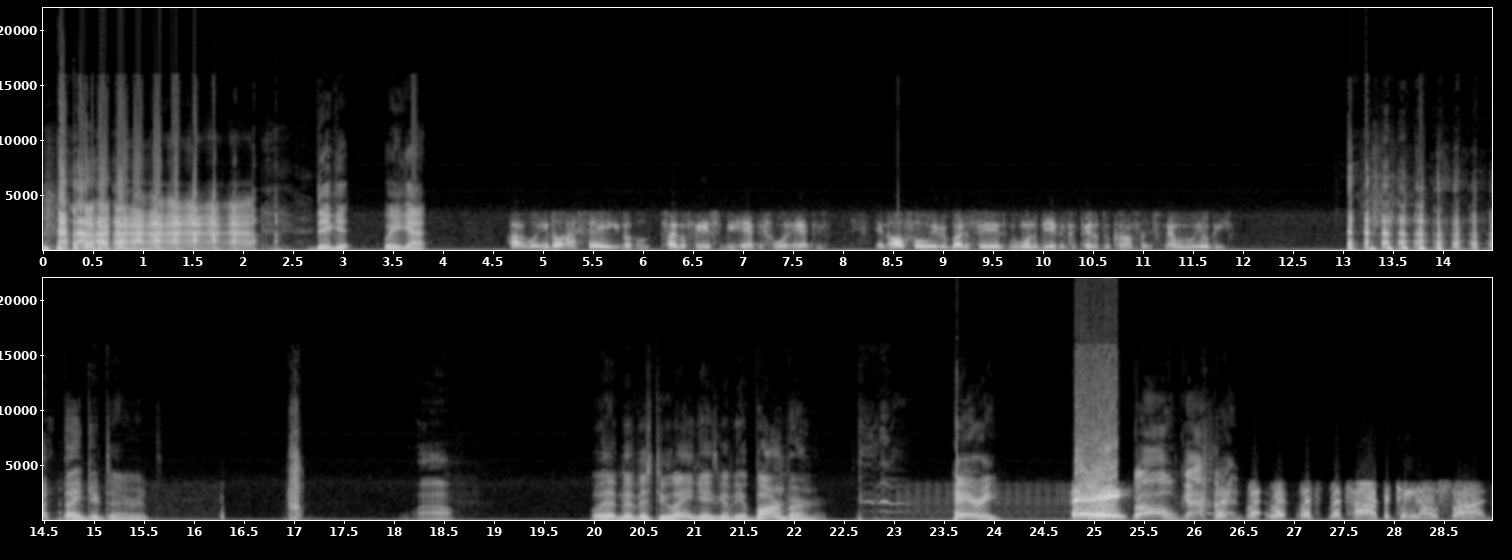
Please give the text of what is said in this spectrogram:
Dig it. What you got? Uh, well, you know, I say, you know, Tiger fans should be happy for what happened. And also, everybody says we want to be in a competitive conference. Now, we will be. Thank you, Terrence. Wow. Well, that Memphis Tulane game is going to be a barn burner. Harry. Hey, Oh, God. let, let, let, let's let's hire Pitino's son.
